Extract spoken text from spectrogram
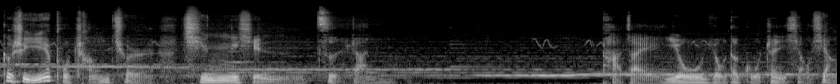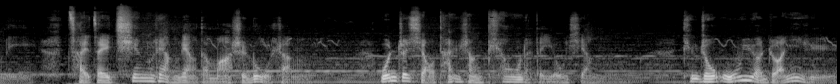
更是野谱成趣儿，清新自然。踏在悠悠的古镇小巷里，踩在清亮亮的马石路上，闻着小摊上飘来的油香，听着吴越软语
